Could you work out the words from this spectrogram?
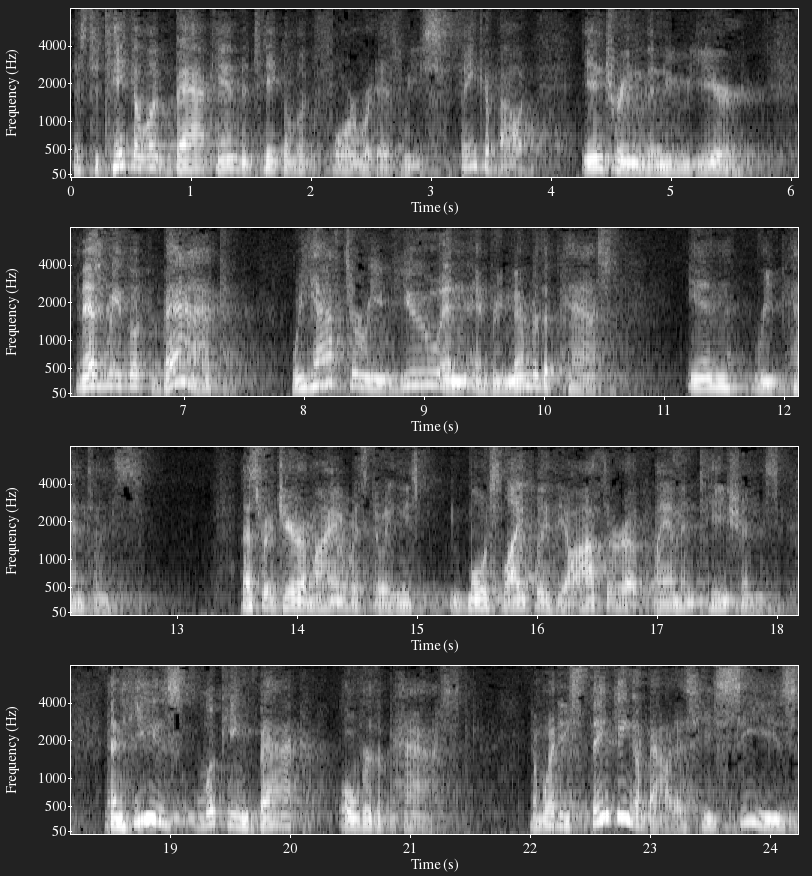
is to take a look back and to take a look forward as we think about entering the new year. And as we look back, we have to review and, and remember the past in repentance. That's what Jeremiah was doing. He's most likely the author of Lamentations. And he's looking back over the past. And what he's thinking about as he sees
